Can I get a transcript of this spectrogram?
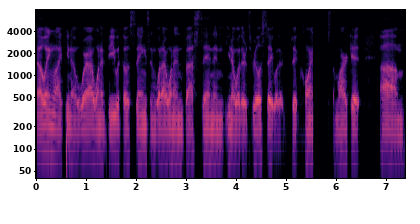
Knowing like, you know, where I want to be with those things and what I want to invest in and, you know, whether it's real estate, whether it's Bitcoin, it's the market. Um,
